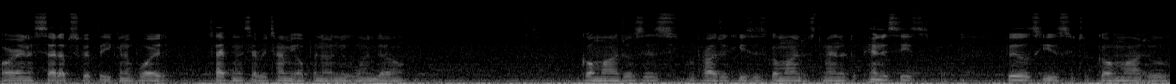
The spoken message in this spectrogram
or in a setup script that you can avoid typing this every time you open a new window. Go modules is project uses Go modules to manage dependencies, builds usage of Go modules,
